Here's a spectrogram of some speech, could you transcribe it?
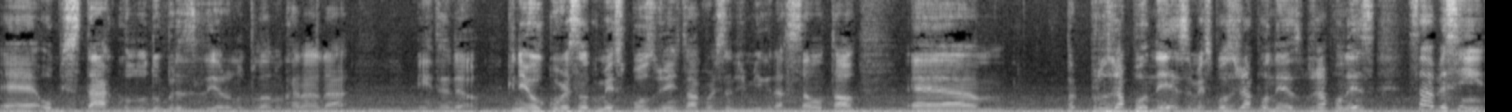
é, obstáculo do brasileiro no plano Canadá. Entendeu? Que nem eu conversando com meu esposo, a gente tava conversando de imigração e tal. É, para os japoneses, minha esposa é japonesa, os japoneses, sabe assim,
